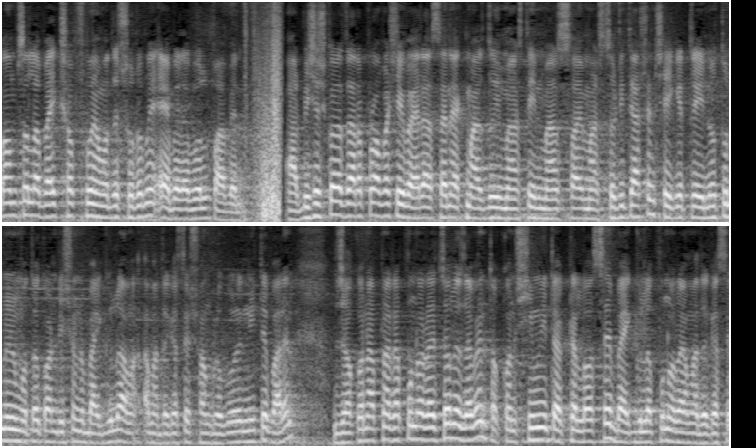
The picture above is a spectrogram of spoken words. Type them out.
কম চলা বাইক সবসময় আমাদের শোরুমে অ্যাভেলেবল পাবেন। আর বিশেষ করে যারা প্রবাসী বাইরে আছেন, এক মাস, দুই মাস, তিন মাস, ছয় মাস ছুটিতে আসেন, সেই ক্ষেত্রে এই নতুনের মতো কন্ডিশনের বাইকগুলো আমাদের কাছে সংগ্রহ করে নিতে পারেন। যখন আপনারা পুনরায় চলে যাবেন, তখন সীমিত একটা লসে বাইকগুলো পুনরায় আমাদের কাছে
